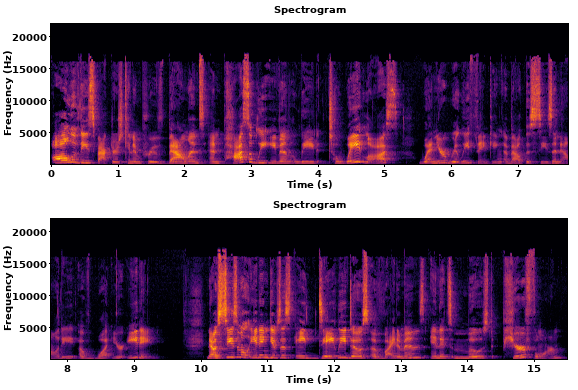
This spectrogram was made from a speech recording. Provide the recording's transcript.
All of these factors can improve balance and possibly even lead to weight loss when you're really thinking about the seasonality of what you're eating. Now, seasonal eating gives us a daily dose of vitamins in its most pure form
